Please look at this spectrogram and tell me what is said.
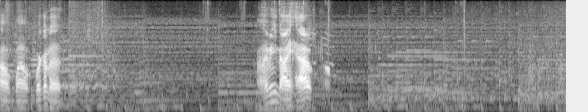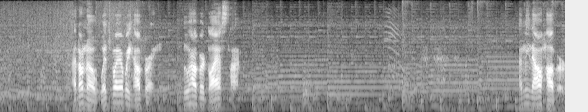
Oh, well, we're gonna... I mean, I have... I don't know, which way are we hovering? Who hovered last time? I mean, I'll hover.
